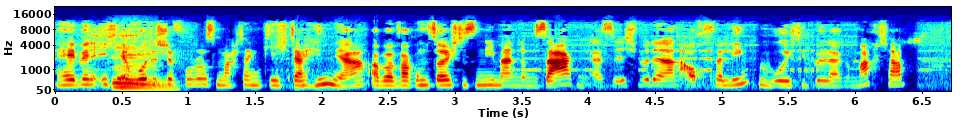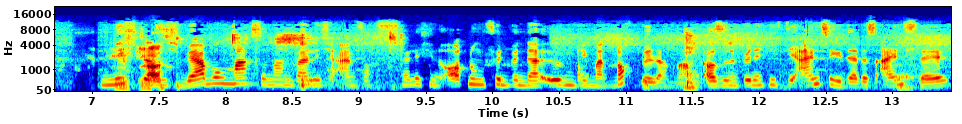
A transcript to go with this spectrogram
Hey, wenn ich Mm. erotische Fotos mache, dann gehe ich da hin, ja. Aber warum soll ich das niemandem sagen? Also ich würde dann auch verlinken, wo ich die Bilder gemacht habe. Nicht, dass ich Werbung mache, sondern weil ich einfach völlig in Ordnung finde, wenn da irgendjemand noch Bilder macht. Außerdem bin ich nicht die Einzige, der das einfällt.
